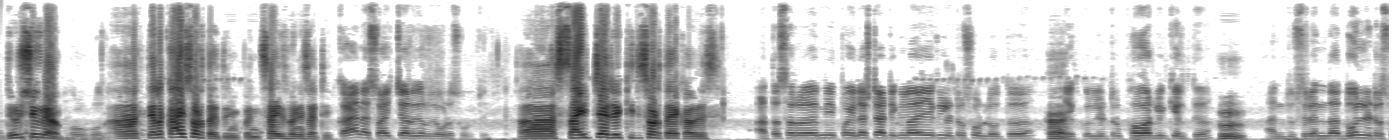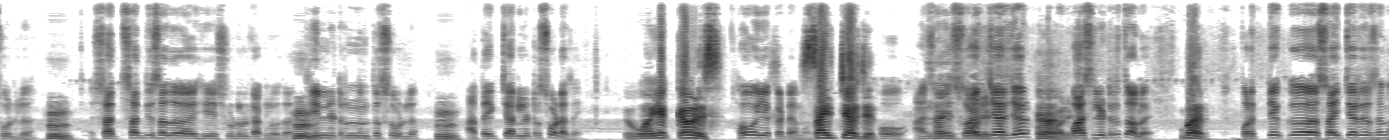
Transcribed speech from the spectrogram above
दीडशे ग्रॅम? हो रोज. अं, त्याला काय सोडताय तुम्ही पण साईज होण्यासाठी? काय नाही स्वाईज चार्जर जेवढं सोडतोय. साईज चार्जर किती सोडताय एका वेळेस? आता सर मी पहिल्या स्टार्टिंगला एक लिटर सोडलं हा. होतं एक लिटर फवारली केलं हम्म. आणि दुसऱ्यांदा दोन लिटर सोडलं. हम्म. सात सात दिवसाचं हे शेड्यूल टाकलं होतं. हम्म. तीन लिटर नंतर सोडलं. हम्म. आता एक चार लिटर सोडायचं आहे व एका वेळेस हो एका टायमाला साईज चार्जर हो आणि Size सॉइल quality. चार्जर हा. पाच लिटर चालू आहे. बर. प्रत्येक साईज चार्जर संग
